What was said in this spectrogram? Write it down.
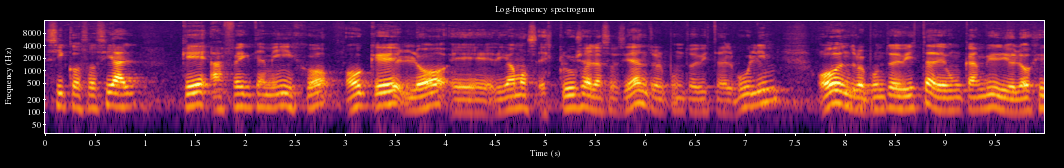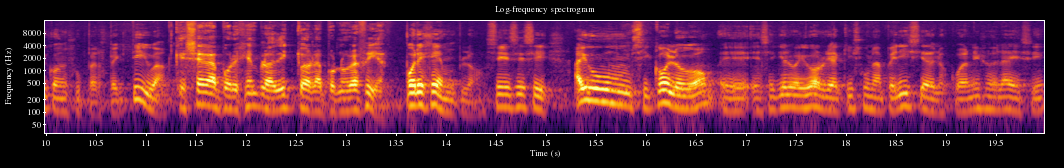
psicosocial que afecte a mi hijo o que lo, eh, digamos, excluya de la sociedad dentro del punto de vista del bullying o dentro del punto de vista de un cambio ideológico en su perspectiva. Que se haga, por ejemplo, adicto a la pornografía. Por ejemplo, sí, sí, sí. Hay un psicólogo, eh, Ezequiel Baigorria, que hizo una pericia de los cuadernillos de la ESI,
